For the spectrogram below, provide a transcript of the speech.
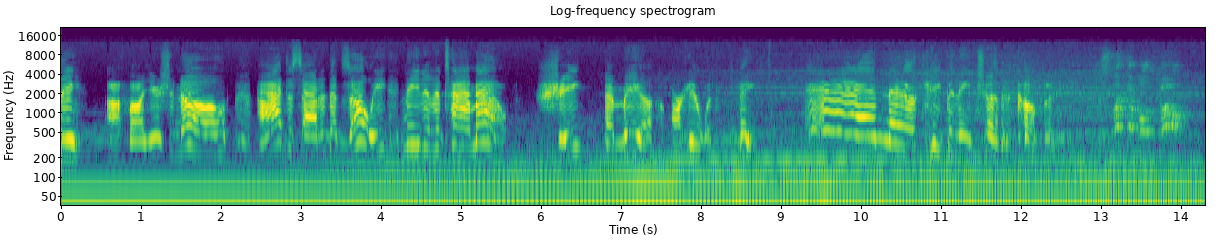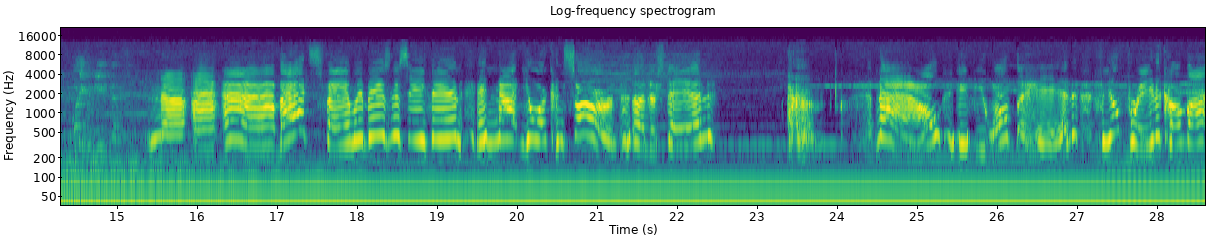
Buddy. I thought you should know. I decided that Zoe needed a timeout. She and Mia are here with me. And they're keeping each other company. Just let them both go. What do you need them for? Nah, uh, uh, that's family business, Ethan, and not your concern. Understand? now, if you want the head, feel free to come by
